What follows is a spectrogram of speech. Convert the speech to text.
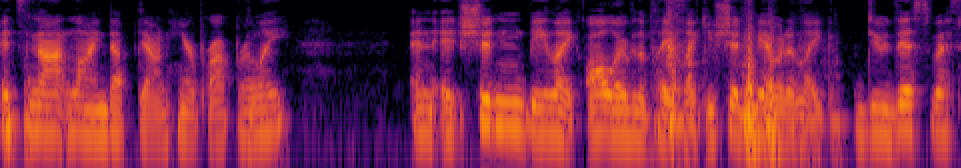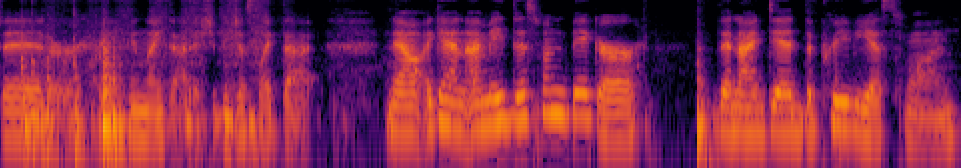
it's not lined up down here properly. And it shouldn't be like all over the place, like you shouldn't be able to like do this with it or anything like that. It should be just like that. Now, again, I made this one bigger than I did the previous one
